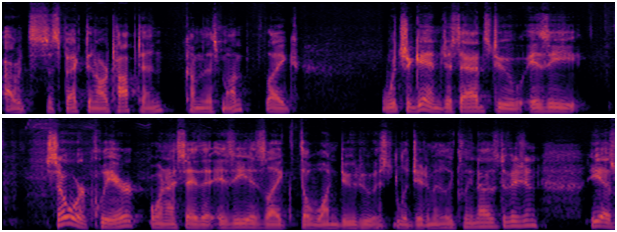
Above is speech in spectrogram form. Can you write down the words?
I would suspect in our top ten come this month. Like, which again just adds to Izzy. So we're clear when I say that Izzy is like the one dude who is legitimately cleaned out his division. He has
